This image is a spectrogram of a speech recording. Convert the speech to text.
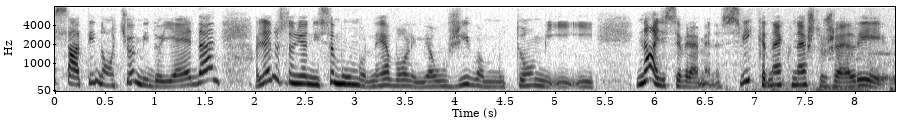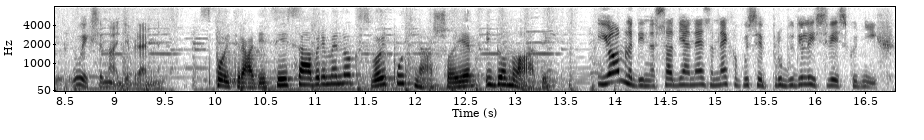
sati noćom i do 1, ali jednostavno ja nisam umorna, ja volim, ja uživam u tom i, i nađe se vremena. Svi kad neko nešto želi, uvijek se nađe vremena. Spoj tradicije i savremenog svoj put našao je i do mladih i omladina sad, ja ne znam, nekako se probudila i svest kod njih.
